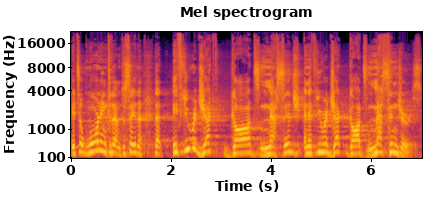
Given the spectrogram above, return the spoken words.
It's a warning to them to say that, that if you reject God's message and if you reject God's messengers,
